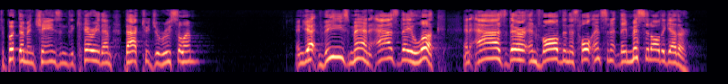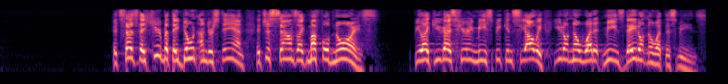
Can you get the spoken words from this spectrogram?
to put them in chains and to carry them back to Jerusalem. And yet these men, as they look and as they're involved in this whole incident, they miss it altogether. It says they hear, but they don't understand. It just sounds like muffled noise. Be like you guys hearing me speak in Siawi. You don't know what it means. They don't know what this means.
